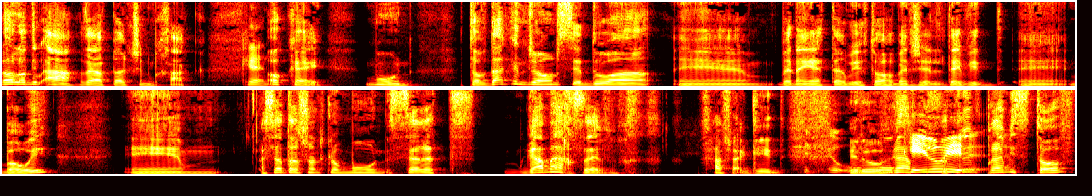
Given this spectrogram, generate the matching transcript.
לא לא דיבר אה זה היה פרק שנמחק. כן. אוקיי Moon. טוב דנקן ג'ונס ידוע אה, בין היתר בהיותו הבן של דיוויד אה, בואי. אה, הסרט הראשון שלו Moon סרט גם מאכזב חייב להגיד. הוא- כאילו כאילו premise טוב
